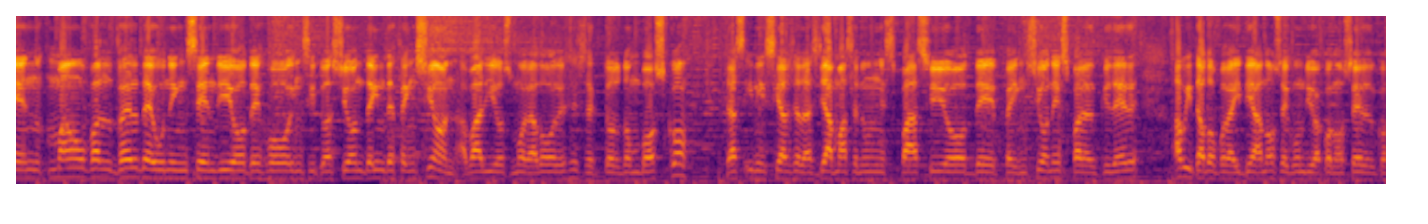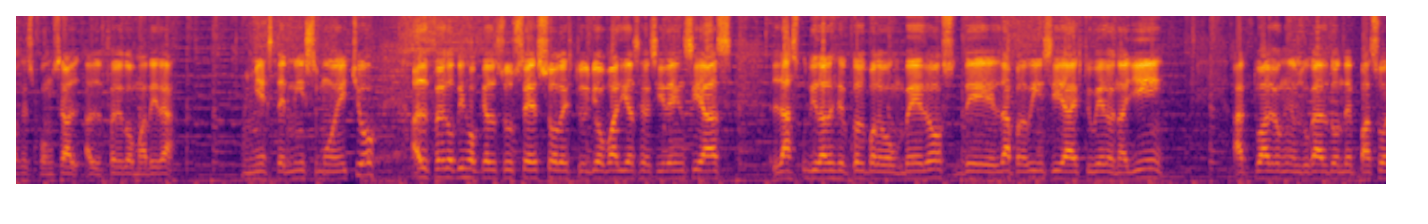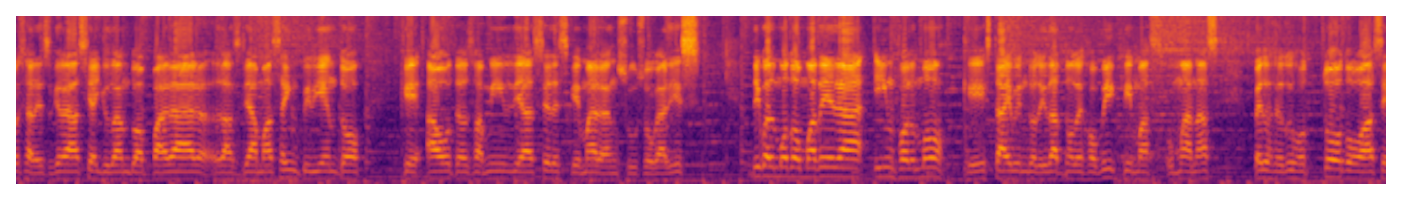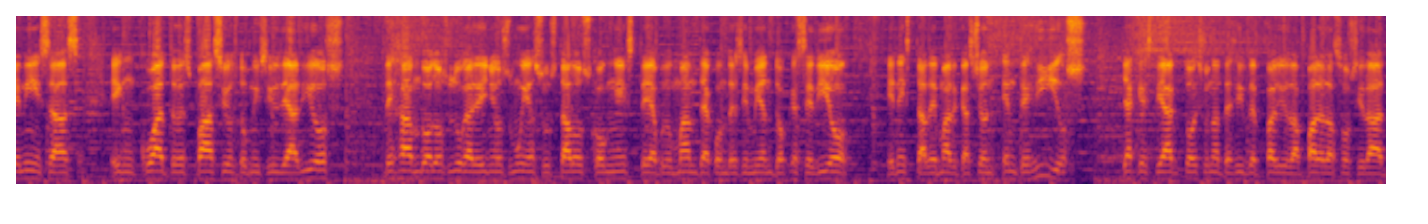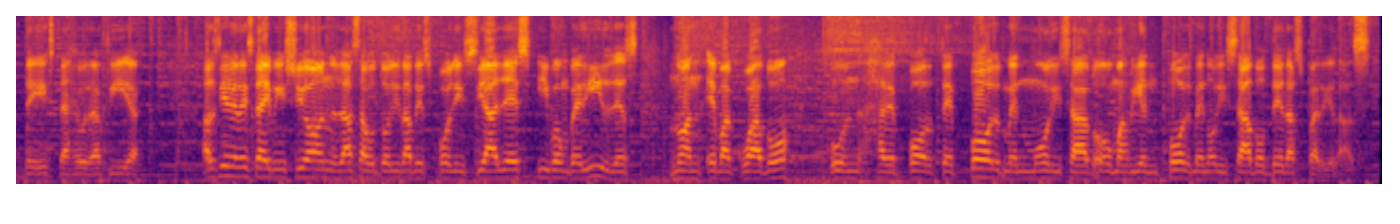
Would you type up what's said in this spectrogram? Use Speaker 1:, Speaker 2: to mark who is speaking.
Speaker 1: En Mao Valverde, un incendio dejó en situación de indefensión a varios moradores del sector Don Bosco tras iniciarse las llamas en un espacio de pensiones para alquiler habitado por haitianos, según dio a conocer el corresponsal Alfredo Madera. En este mismo hecho, Alfredo dijo que el suceso destruyó varias residencias. Las unidades del cuerpo de bomberos de la provincia estuvieron allí actuaron en el lugar donde pasó esa desgracia, ayudando a parar las llamas e impidiendo que a otras familias se les quemaran sus hogares. De igual modo, Madera informó que esta eventualidad no dejó víctimas humanas, pero redujo todo a cenizas en cuatro espacios domiciliarios, dejando a los lugareños muy asustados con este abrumante acontecimiento que se dio en esta demarcación entre ríos ya que este acto es una terrible pérdida para la sociedad de esta geografía. Al cierre de esta emisión, las autoridades policiales y bomberiles no han evacuado un reporte pormenorizado o más bien pormenorizado de las pérdidas.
